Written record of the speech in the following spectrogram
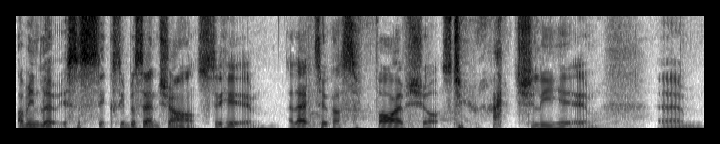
I mean, look, it's a 60% chance to hit him. And that took us five shots to actually hit him. Um,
